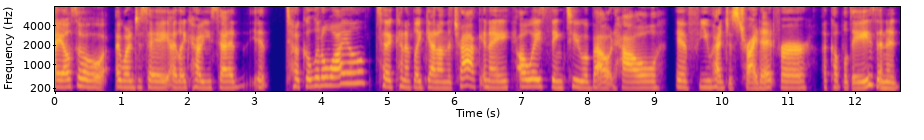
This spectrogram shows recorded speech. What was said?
i also i wanted to say i like how you said it took a little while to kind of like get on the track. And I always think too about how if you had just tried it for a couple days and it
